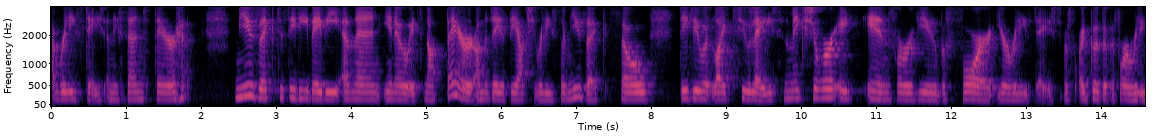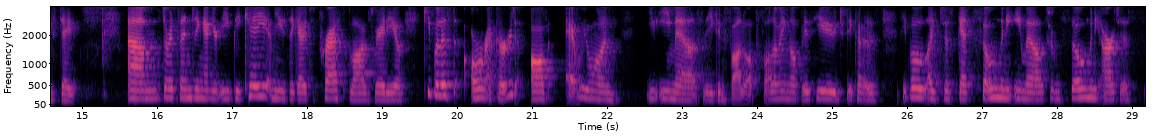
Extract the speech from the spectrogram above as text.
a release date and they send their music to CD Baby, and then you know it's not there on the day that they actually release their music. So they do it like too late. So make sure it's in for review before your release date, before a good bit before release date. Um, start sending out your EPK music out to press, blogs, radio. Keep a list or record of everyone you email so that you can follow up. Following up is huge because people like just get so many emails from so many artists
